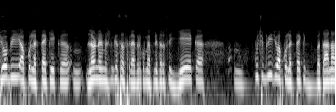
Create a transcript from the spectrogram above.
जो भी आपको लगता है कि एक लर्न एनिमेशन के सब्सक्राइबर को मैं अपनी तरफ़ से ये एक कुछ भी जो आपको लगता है कि बताना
